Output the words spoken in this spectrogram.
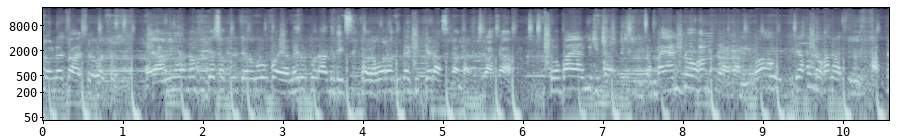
চকলেট তো আছে ভাই আমি আমার দুটা চকলেট দেবো ভাই আমের উপর আমি দেখছি বড় বড় দুটা কিটকেট আছে আমার রাখা। তো ভাই আমি কি করতাম? ভাই আমি তো ওখান থেকে আনলাম ও দেখুন ওখানে আছে। আপনি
